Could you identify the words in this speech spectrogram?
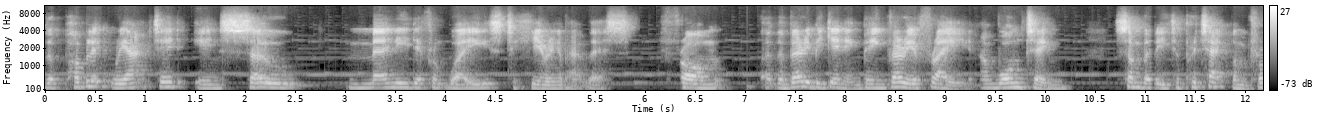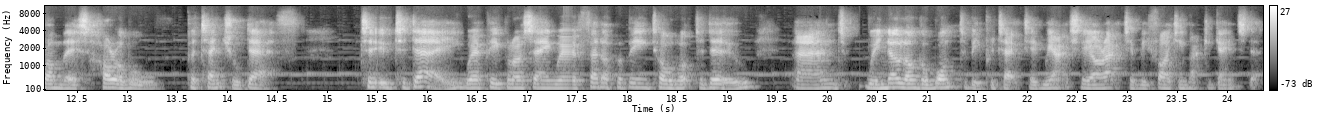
the public reacted in so many different ways to hearing about this. From at the very beginning being very afraid and wanting somebody to protect them from this horrible potential death to today where people are saying we're fed up of being told what to do and we no longer want to be protected we actually are actively fighting back against it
